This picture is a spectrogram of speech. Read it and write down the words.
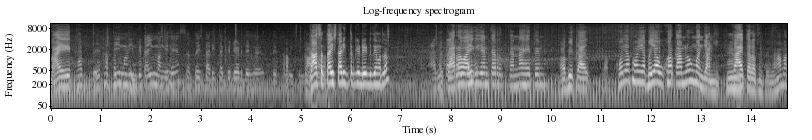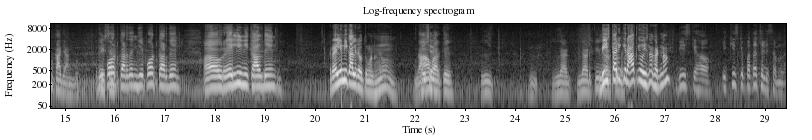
का एक एक हफ़्ते तीन दिन के टाइम मांगे है सत्ताईस तारीख तक के डेट दे है देखा का सत्ताईस तारीख तक के डेट दे मतलब? कार्यवाही की जानकर करना है तेन। अभी का खोजत हो या भैया उखर काम लो मन जानी काय करत है तेन? हमन का जानबो रिपोर्ट कर देन रिपोर्ट कर देन और रैली निकाल देन। रैली निकाले रहो तुमन हम्म। गाँव भर के लड़- लड़की बीस तारीख की रात के हुई ना घटना? बीस के हाँ इक्कीस के पता चली समला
